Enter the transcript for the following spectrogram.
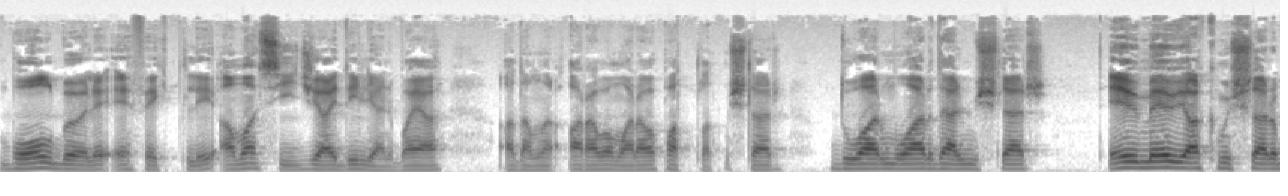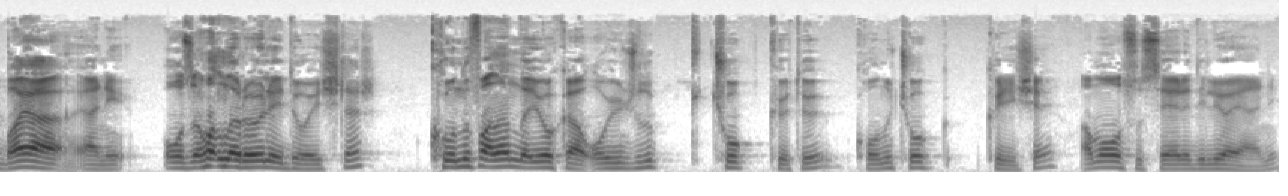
bol böyle efektli ama CGI değil yani. Baya adamlar araba maraba patlatmışlar. Duvar muvar delmişler. Ev mev yakmışlar. Baya yani o zamanlar öyleydi o işler. Konu falan da yok ha. Oyunculuk çok kötü. Konu çok klişe. Ama olsun seyrediliyor yani.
